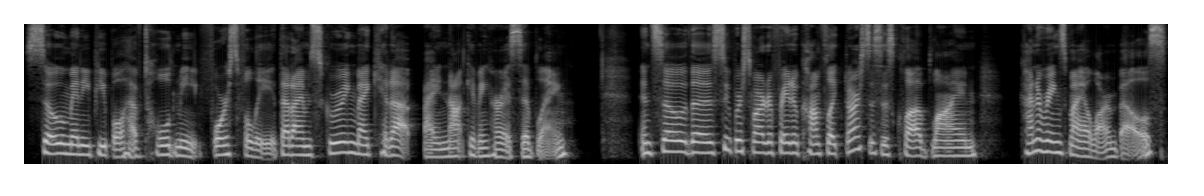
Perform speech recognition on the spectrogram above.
So many people have told me forcefully that I'm screwing my kid up by not giving her a sibling. And so the super smart, afraid of conflict narcissist club line kind of rings my alarm bells,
